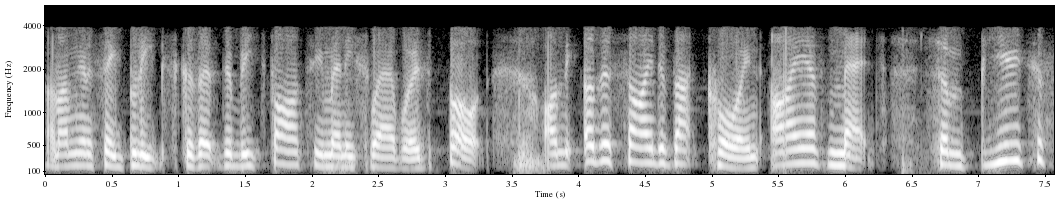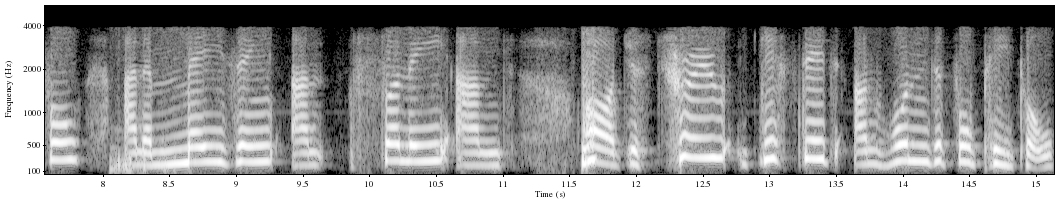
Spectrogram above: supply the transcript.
and I'm going to say bleeps because there'll be far too many swear words. But on the other side of that coin, I have met some beautiful and amazing and funny and oh, just true, gifted and wonderful people.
